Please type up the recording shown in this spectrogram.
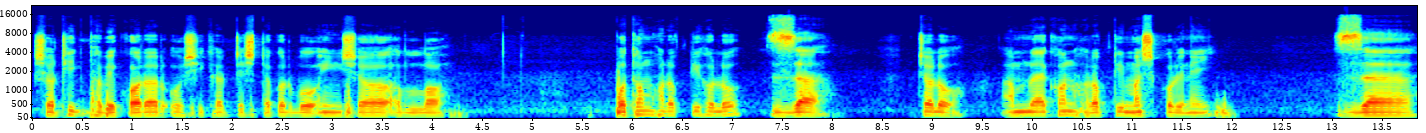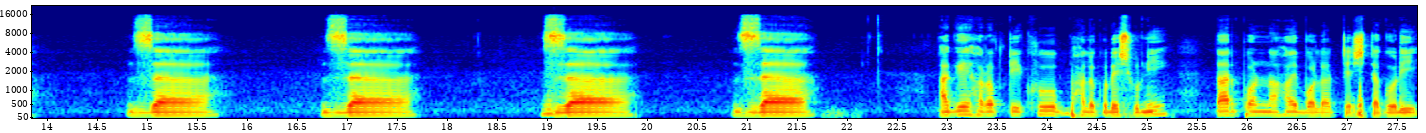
সঠিকভাবে করার ও শেখার চেষ্টা করব ইনশা আল্লাহ প্রথম হরফটি হলো জা। চলো, আমরা এখন হরফটি মাস করে নেই। জা। জা জা জা জা আগে হরফটি খুব ভালো করে শুনি, তারপর না হয় বলার চেষ্টা করি।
